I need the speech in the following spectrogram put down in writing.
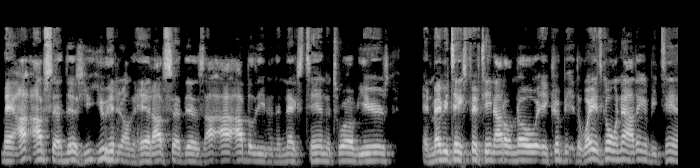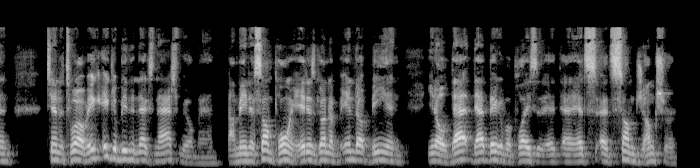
Man, I, have said this. You you hit it on the head. I've said this. I, I, I believe in the next ten to twelve years, and maybe it takes fifteen. I don't know. It could be the way it's going now. I think it'd be 10, 10 to twelve. It, it could be the next Nashville, man. I mean, at some point, it is going to end up being you know that that big of a place at, at, at some juncture.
